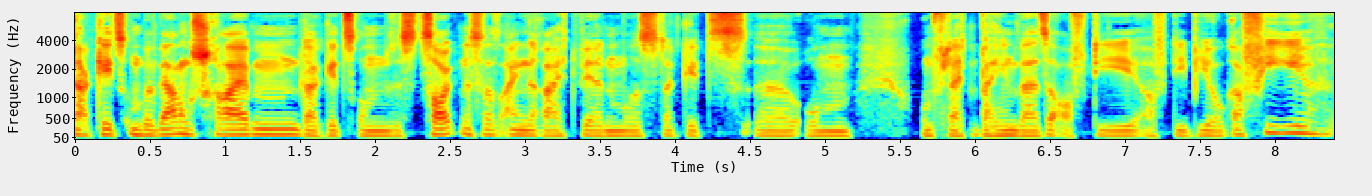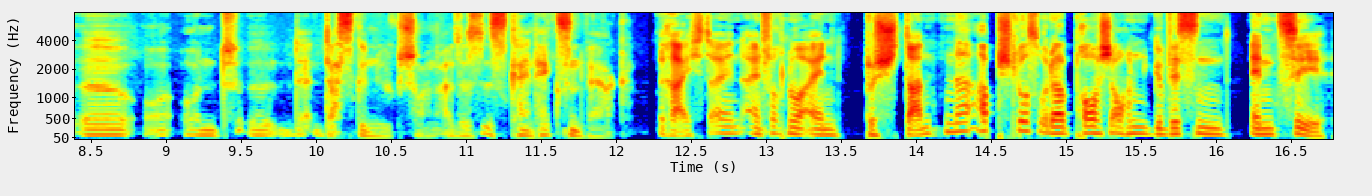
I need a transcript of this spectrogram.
da geht es um Bewerbungsschreiben, da geht es um das Zeugnis, was eingereicht werden muss, da geht es äh, um, um vielleicht ein paar Hinweise auf die, auf die Biografie äh, und äh, das genügt schon. Also es ist kein Hexenwerk. Reicht ein einfach nur ein bestandener Abschluss oder brauche ich auch einen gewissen NC,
